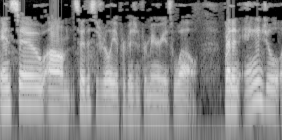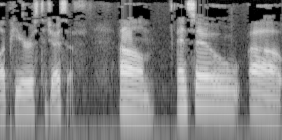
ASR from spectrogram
And so, um, so this is really a provision for Mary as well. But an angel appears to Joseph, um, and so, uh,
